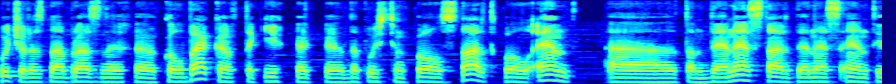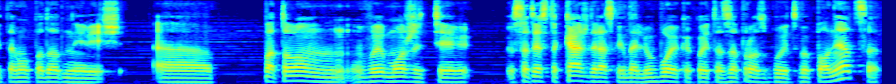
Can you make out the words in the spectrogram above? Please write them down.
кучу разнообразных э, callbackов, таких как, э, допустим, call start, call end, э, там DNS start, DNS end и тому подобные вещи. Э, потом вы можете, соответственно, каждый раз, когда любой какой-то запрос будет выполняться,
